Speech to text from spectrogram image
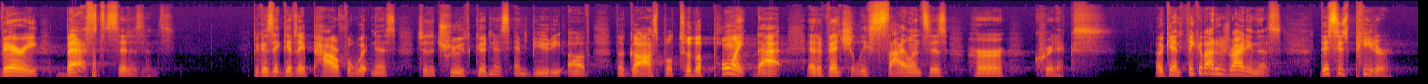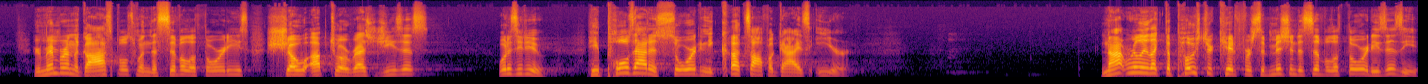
very best citizens because it gives a powerful witness to the truth, goodness, and beauty of the gospel to the point that it eventually silences her critics. Again, think about who's writing this. This is Peter. Remember in the Gospels when the civil authorities show up to arrest Jesus? What does he do? He pulls out his sword and he cuts off a guy's ear. Not really like the poster kid for submission to civil authorities, is he?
